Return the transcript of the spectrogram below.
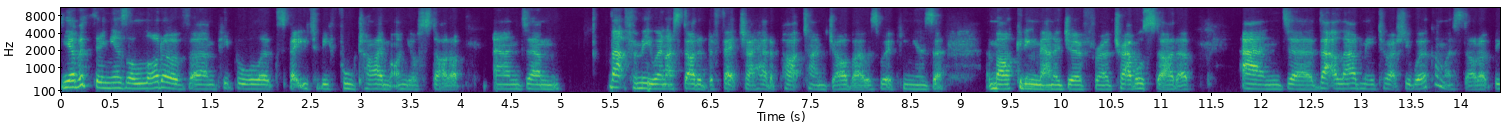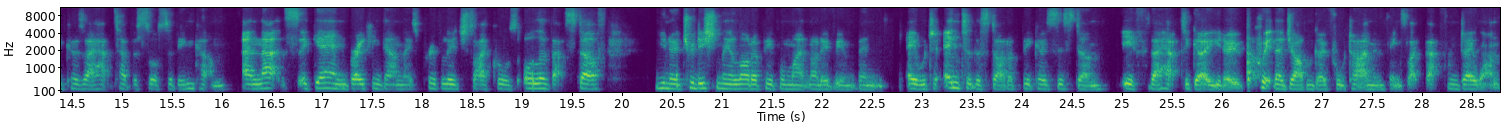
The other thing is a lot of um, people will expect you to be full time on your startup. And um, that for me, when I started to fetch, I had a part time job. I was working as a, a, marketing manager for a travel startup. And uh, that allowed me to actually work on my startup because i had to have a source of income. And that's again breaking down those privilege cycles all of that stuff. You know traditionally a lot of people might not even been able to enter the startup ecosystem if they had to go you know quit their job and go full time and things like that from day one.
